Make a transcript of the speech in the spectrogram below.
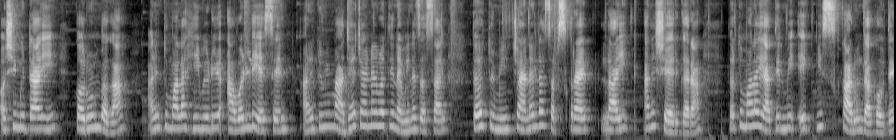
अशी मिठाई करून बघा. आणि तुम्हाला ही व्हिडिओ आवडली असेल आणि तुम्ही माझ्या चॅनलवरती नवीनच असाल तर तुम्ही चॅनलला सबस्क्राईब लाईक आणि शेअर करा. तर तुम्हाला यातील मी एक पीस काढून दाखवते.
